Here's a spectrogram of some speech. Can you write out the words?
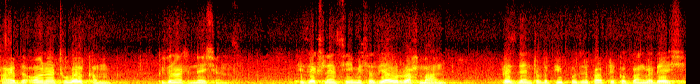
I have the honor to welcome to the United Nations His Excellency Mr. Ziaur Rahman, President of the People's Republic of Bangladesh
